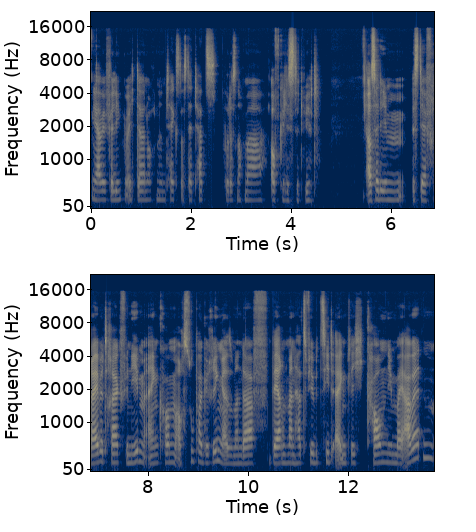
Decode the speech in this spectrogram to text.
Ja, wir verlinken euch da noch einen Text aus der Taz, wo das nochmal aufgelistet wird. Außerdem ist der Freibetrag für Nebeneinkommen auch super gering. Also man darf, während man Hartz IV bezieht, eigentlich kaum nebenbei arbeiten.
